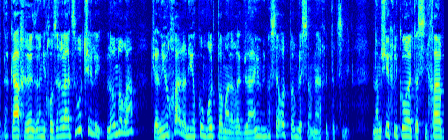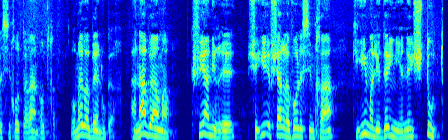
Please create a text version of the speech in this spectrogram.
בדקה אחרי זה אני חוזר לעצבות שלי, לא נורא. כשאני אוכל, אני אקום עוד פעם על הרגליים ואנסה עוד פעם לשמח את עצמי. נמשיך לקרוא את השיחה בשיחות הר"ן עוד חב. אומר רבנו כך, ענה ואמר, כפי הנראה שאי אפשר לבוא לשמחה, כי אם על ידי ענייני שטות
